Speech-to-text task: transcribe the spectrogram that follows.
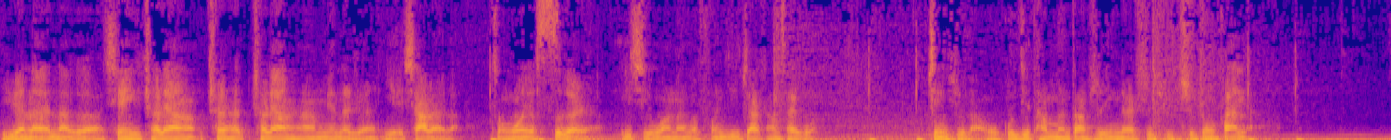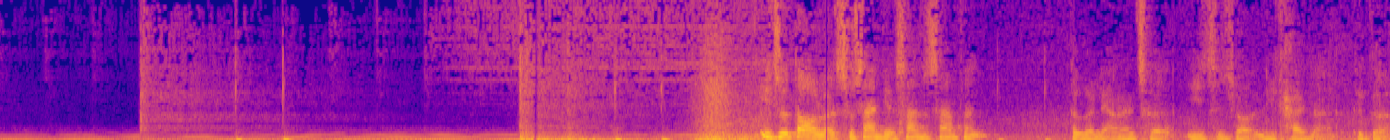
原来那个嫌疑车辆车车辆上面的人也下来了，总共有四个人一起往那个冯记家常菜馆进去了。我估计他们当时应该是去吃中饭的。一直到了十三点三十三分，这个两辆车一直就要离开的这个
